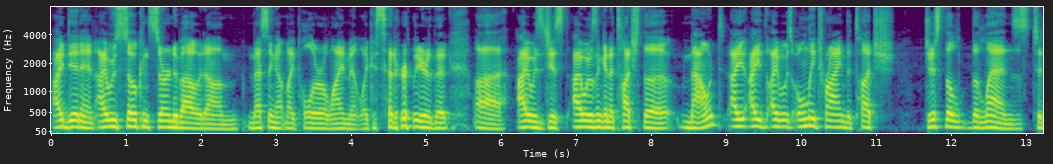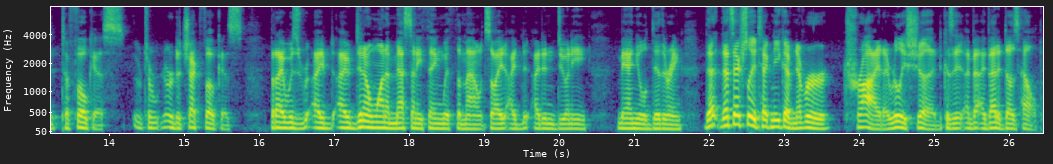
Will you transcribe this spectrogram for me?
I didn't. I was so concerned about um, messing up my polar alignment, like I said earlier, that uh, I was just I wasn't going to touch the mount. I, I I was only trying to touch just the the lens to to focus to or to check focus. But I was I I didn't want to mess anything with the mount, so I I, I didn't do any manual dithering. That that's actually a technique I've never tried. I really should because I, bet- I bet it does help.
